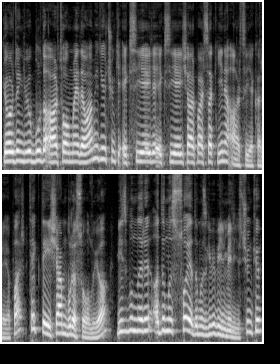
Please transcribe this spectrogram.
Gördüğün gibi burada artı olmaya devam ediyor. Çünkü eksi y ile eksi y'yi çarparsak yine artı y kare yapar. Tek değişen burası oluyor. Biz bunları adımız soyadımız gibi bilmeliyiz. Çünkü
